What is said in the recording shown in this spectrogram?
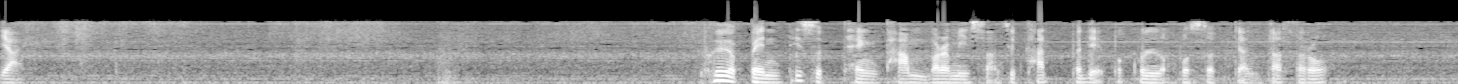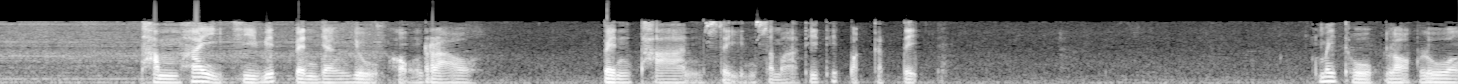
ใหญ่ เพื่อเป็นที่สุดแห่งธรรมบารมีสามสิบทัศพระเดชพระคุณหลวงปู่สดจันทสโรทำให้ชีวิตเป็นยังอยู่ของเรา เป็นทานศีลสมาธิที่ปกติ ไม่ถูกหลอกลวง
